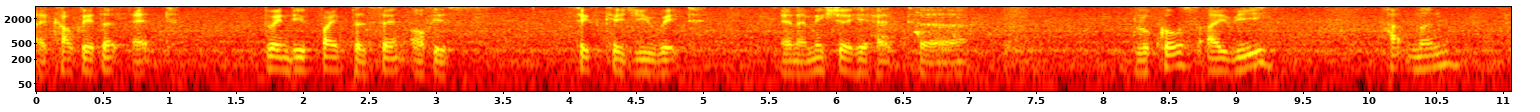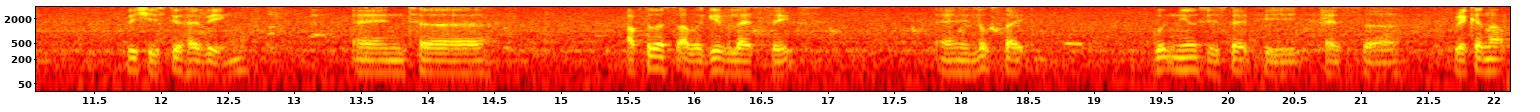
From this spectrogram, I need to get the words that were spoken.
I calculated at 25% of his 6 kg weight and I make sure he had uh, glucose IV, Hartmann, which he's still having, and uh, afterwards I will give Lasix, and it looks like good news is that he has uh, waken up.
